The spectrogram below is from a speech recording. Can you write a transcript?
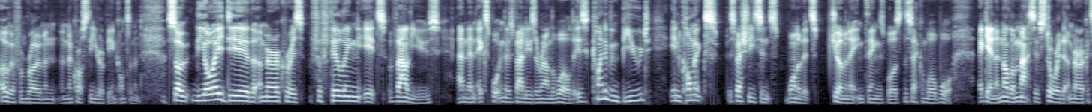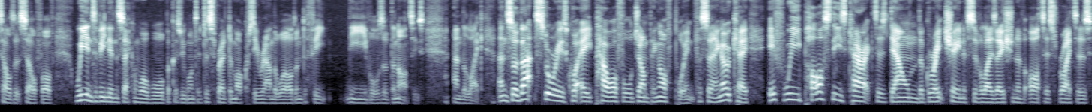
over from Rome and, and, across the European continent. So the idea that America is fulfilling its values and then exporting those values around the world is kind of imbued in comics, especially since one of its germinating things was the Second World War. Again, another massive story that America tells itself of. We intervened in the Second World War because we wanted to spread democracy around the world and defeat the evils of the Nazis and the like. And so that story is quite a powerful jumping off point for saying, okay, if we pass these characters down the great chain of civilization of artists, writers,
